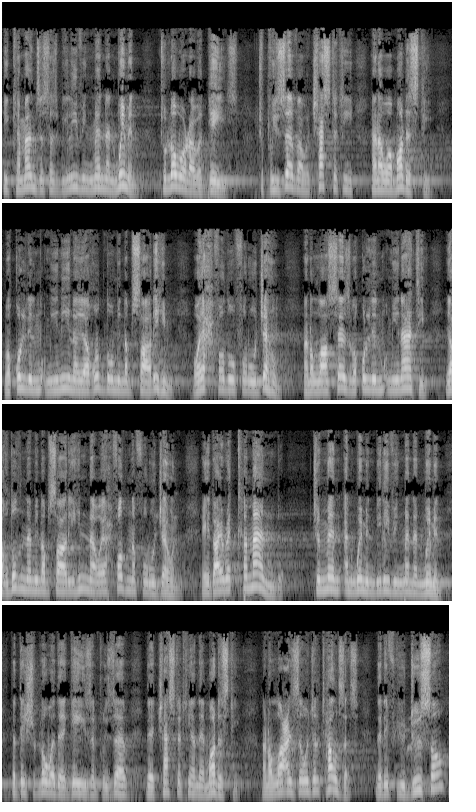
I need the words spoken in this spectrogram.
He commands us as believing men and women to lower our gaze, to preserve our chastity and our modesty. وَقُلْ لِلْمُؤْمِنِينَ يَغُضُّوا مِنْ أَبْصَارِهِمْ وَيَحْفَظُوا فُرُوجَهُمْ And Allah says, وَقُلْ لِلْمُؤْمِنَاتِ يَغْضُضْنَ مِنْ أَبْصَارِهِنَّ وَيَحْفَظْنَ فُرُوجَهُنْ A direct command to men and women, believing men and women, that they should lower their gaze and preserve their chastity and their modesty. And Allah Azza wa tells us that if you do so,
